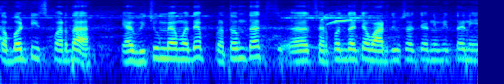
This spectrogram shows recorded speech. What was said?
कबड्डी स्पर्धा या विचुंब्यामध्ये प्रथमतःच सरपंचाच्या वाढदिवसाच्या निमित्ताने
